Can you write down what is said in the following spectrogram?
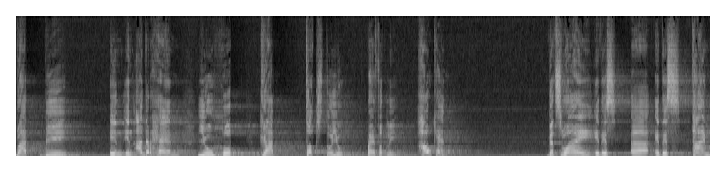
but be in in other hand, you hope God talks to you privately. How can? That's why it is uh, it is time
